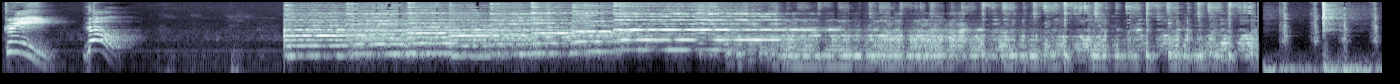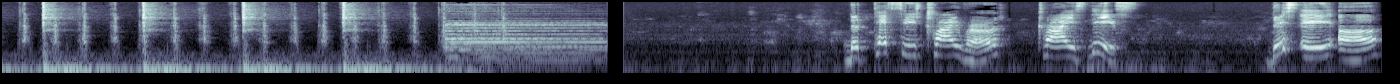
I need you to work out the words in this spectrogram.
three, go! The taxi driver tries this. This is a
